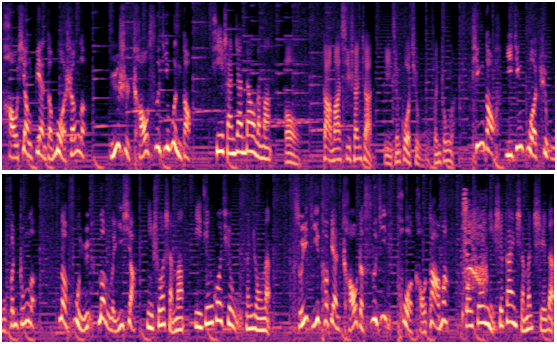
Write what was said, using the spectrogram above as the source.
好像变得陌生了，于是朝司机问道：“西山站到了吗？”“哦，大妈，西山站已经过去五分钟了。”听到已经过去五分钟了，那妇女愣了一下。你说什么？已经过去五分钟了？随即她便朝着司机破口大骂：“我说你是干什么吃的？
